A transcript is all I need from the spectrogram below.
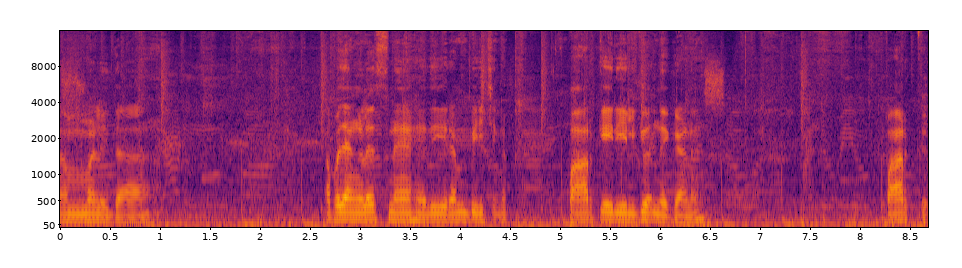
നമ്മളിതാ. അപ്പോൾ ഞങ്ങൾ സ്നേഹതീരം ബീച്ചിന്റെ പാർക്ക് ഏരിയയിലേക്ക് വന്നേക്കാണ്. പാർക്ക്.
